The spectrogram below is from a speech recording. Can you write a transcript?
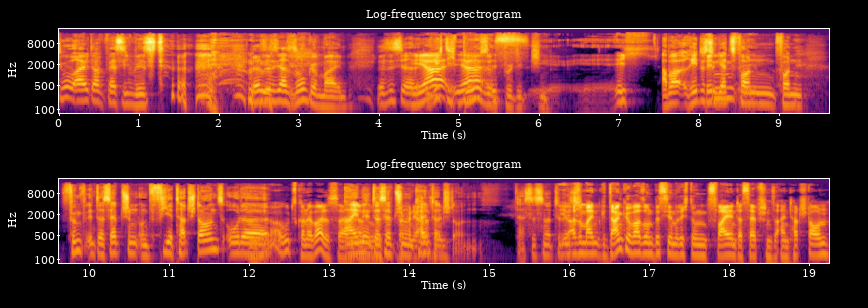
du alter Pessimist. das ist ja so gemein. Das ist ja, richtig böse ist- Prediction. Ich Aber redest du bin- jetzt von, von fünf Interception und vier Touchdowns oder ja, gut, es kann ja beides sein. eine Also, Interception und kein ja alles sein. Das ist natürlich. Ja, also mein Gedanke war so ein bisschen Richtung zwei Interceptions, ein Touchdown,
